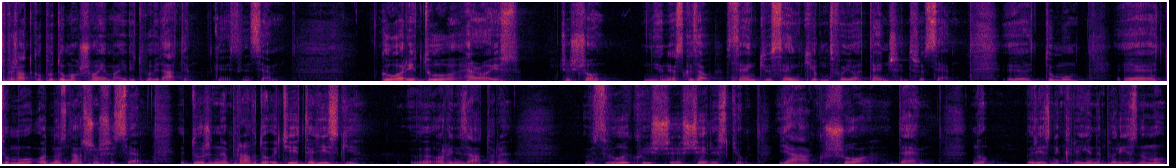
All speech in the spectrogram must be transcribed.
спочатку подумав, що я маю відповідати кінець кінцем. Glory to Heroes. Чи що? Ні, не сказав thank you, thank you for your attention, що це. Е, тому, е, тому однозначно, що це. Дуже неправду ті італійські е, організатори з великою щирістю. Як, що, де. Ну, різні країни по-різному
